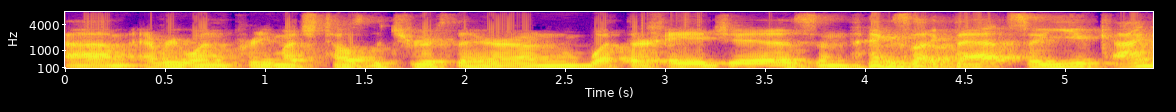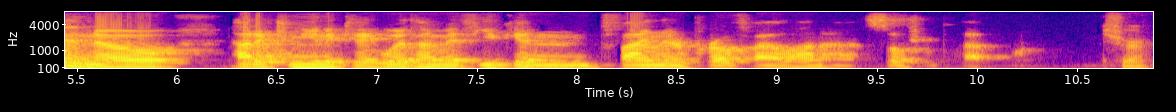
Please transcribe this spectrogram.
Um, everyone pretty much tells the truth there on what their age is and things like that. So you kind of know how to communicate with them if you can find their profile on a social platform. Sure.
